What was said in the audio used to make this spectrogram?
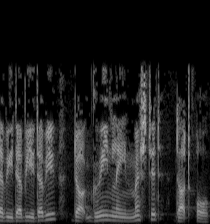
www.greenlanemasjid.org.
